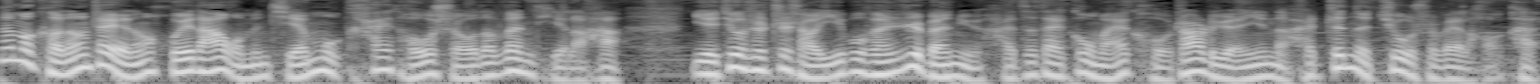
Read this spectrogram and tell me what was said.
那么可能这也能回答我们节目开头时候的问题了哈，也就是至少一部分日本女孩子在购买口罩的原因呢，还真的就是为了好看。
